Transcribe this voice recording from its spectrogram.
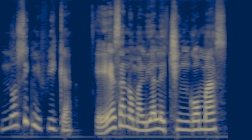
No significa que esa anomalía le chingó más.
